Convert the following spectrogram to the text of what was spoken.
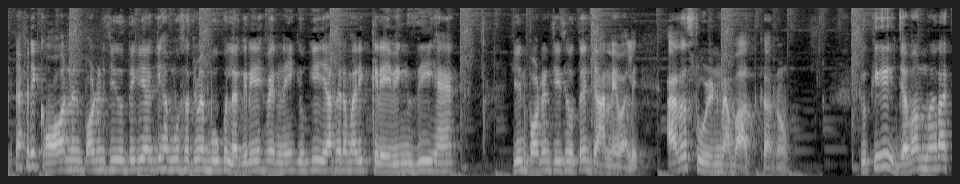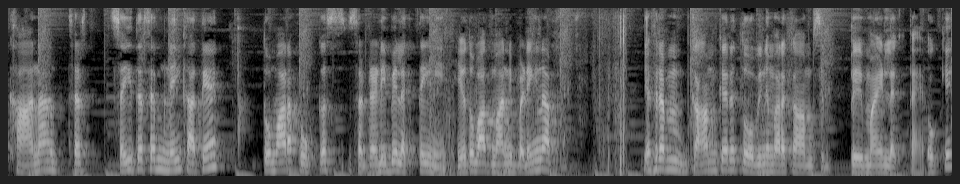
या फिर एक और इंपॉर्टेंट चीज़ होती है कि हमको सच में भूख लग रही है, फिर नहीं, क्योंकि या फिर हमारी क्रेविंग्स ही हैं, ये इंपॉर्टेंट चीज़ें होते हैं जानने वाली। एज अ स्टूडेंट मैं बात कर रहा हूँ, क्योंकि जब हम हमारा खाना सर, सही तरह से हम नहीं खाते हैं तो हमारा फोकस स्टडी पे लगता ही नहीं ये तो बात माननी पड़ेगी ना आपको। या फिर हम काम करें तो भी हमारा काम पे माइंड लगता है okay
